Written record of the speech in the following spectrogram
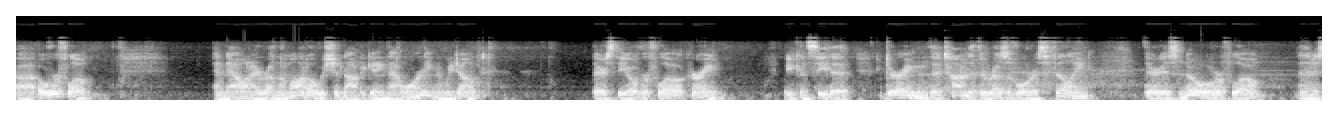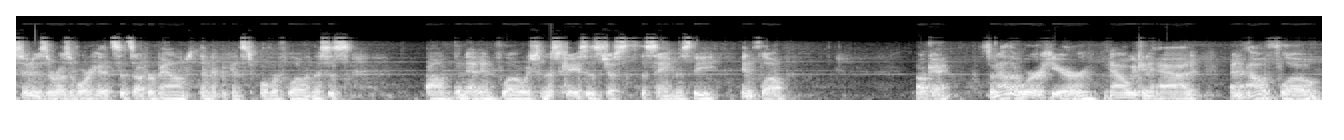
uh, overflow, and now when I run the model, we should not be getting that warning, and we don't. There's the overflow occurring. You can see that during the time that the reservoir is filling, there is no overflow, and then as soon as the reservoir hits its upper bound, then it begins to overflow, and this is um, the net inflow, which in this case is just the same as the inflow. Okay, so now that we're here, now we can add an outflow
